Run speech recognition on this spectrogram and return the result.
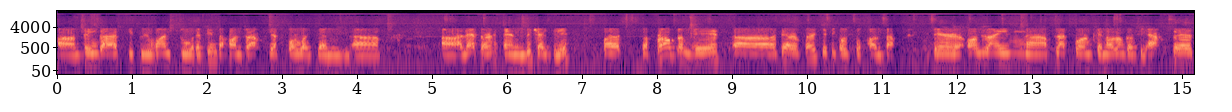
um, saying that if we want to rescind the contract, just forward them uh, uh, a letter, and which I did. But the problem is uh, they are very difficult to contact. Their online uh, platform can no longer be accessed.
